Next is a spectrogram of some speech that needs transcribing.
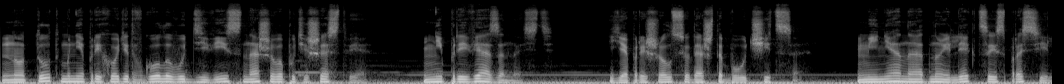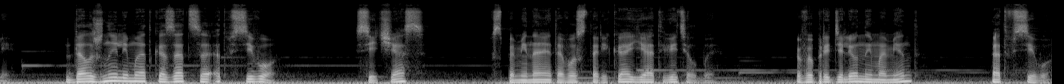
Но тут мне приходит в голову девиз нашего путешествия – непривязанность. Я пришел сюда, чтобы учиться. Меня на одной лекции спросили – Должны ли мы отказаться от всего? Сейчас, вспоминая того старика, я ответил бы, в определенный момент от всего.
